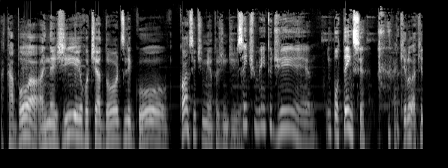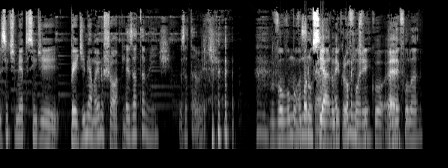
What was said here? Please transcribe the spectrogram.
acabou a energia e o roteador desligou, qual é o sentimento hoje em dia? Sentimento de impotência. Aquilo, aquele sentimento assim de perdi minha mãe no shopping. Exatamente, exatamente. vamos, vamos, vamos anunciar cara, no é, microfone. Ficou, Cadê é. fulano?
